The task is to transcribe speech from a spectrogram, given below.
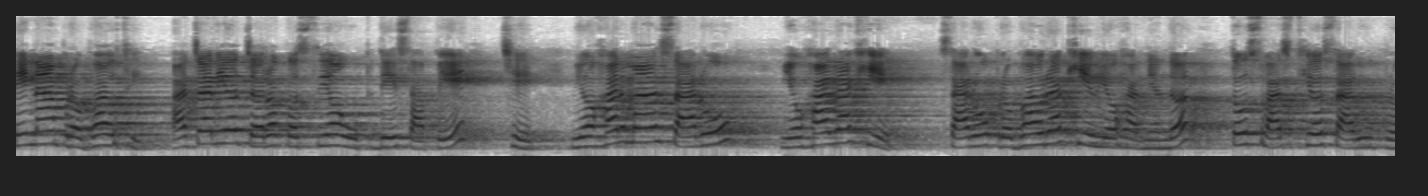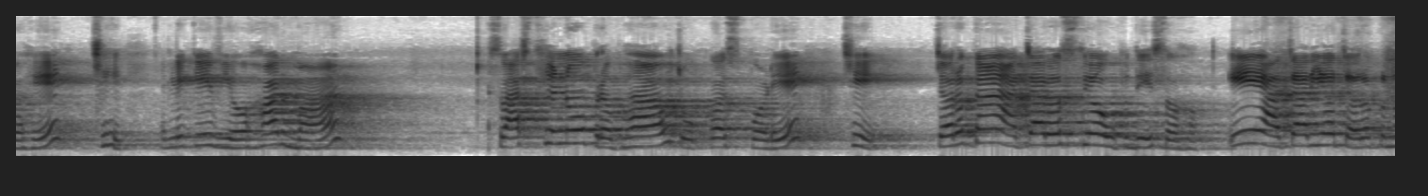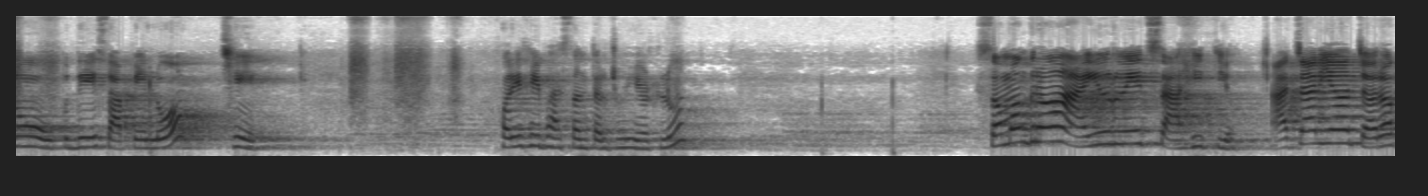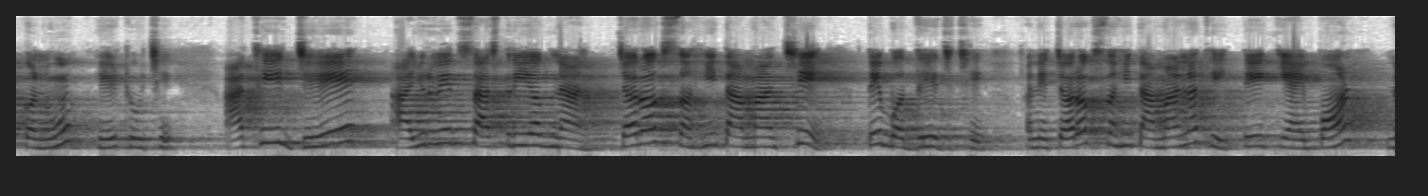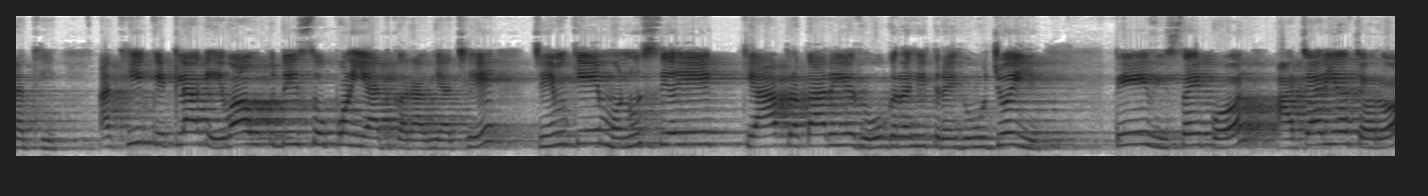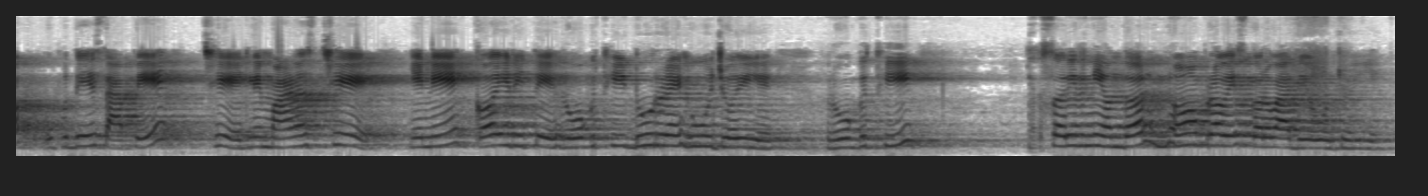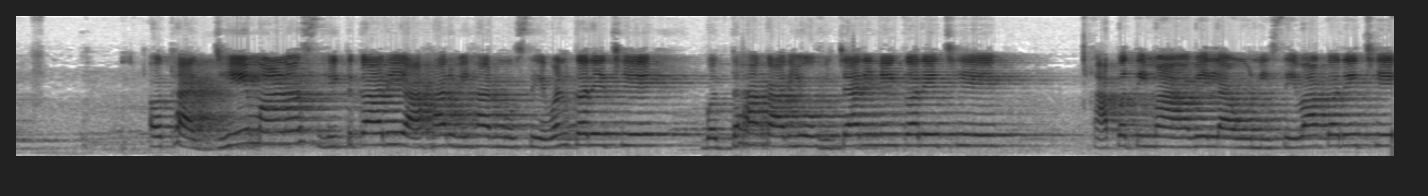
તેના પ્રભાવથી આચાર્ય ચરકસ્ય ઉપદેશ આપે છે. વ્યવહારમાં સારો વ્યવહાર રાખીએ, સારો પ્રભાવ રાખીએ વ્યવહારની અંદર, તો સ્વાસ્થ્ય સારું રહે છે. એટલે કે વ્યવહારમાં સ્વાસ્થ્યનો પ્રભાવ ચોક્કસ પડે છે. ચરકા આચારસ્ય ઉપદેશ. એ આચાર્ય ચરકનો ઉપદેશ આપેલો છે. ફરીથી ભાષાંતર જોઈએ એટલું. સમગ્ર આયુર્વેદ સાહિત્ય આચાર્ય ચરકનું હેઠું છે. આથી જે આયુર્વેદ શાસ્ત્રીય જ્ઞાન ચરક સંહિતામાં છે, તે બધે જ છે. અને ચરક સંહિતામાં નથી, તે ક્યાંય પણ નથી. આથી કેટલાક એવા ઉપદેશો પણ યાદ કરાવ્યા છે, જેમ કે મનુષ્યએ કયા પ્રકારે રોગરહિત રહેવું જોઈએ, તે વિષય પર આચાર્ય ચરક ઉપદેશ આપે છે. એટલે માણસ છે, એને કઈ રીતે રોગથી દૂર રહેવું જોઈએ? રોગથી શરીરની અંદર ન પ્રવેશ કરવા દેવો જોઈએ. અર્થાત જે માણસ હિતકારી આહાર વિહારનું સેવન કરે છે, બધા કાર્યો વિચારીને કરે છે, આપત્તિમાં આવેલાઓની સેવા કરે છે,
